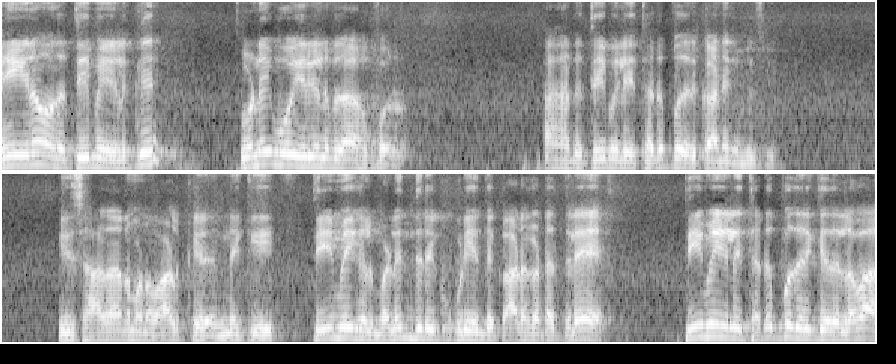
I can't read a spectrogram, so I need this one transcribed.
நீங்களும் அந்த தீமைகளுக்கு துணை போகிறீர்கள் என்பதாக பொருள். அந்த தீமைகளை தடுப்பதற்கான நீங்கள் இது சாதாரணமான வாழ்க்கையில் இன்றைக்கி தீமைகள் மலிந்திருக்கக்கூடிய இந்த காலகட்டத்திலே தீமைகளை தடுப்பது அல்லவா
